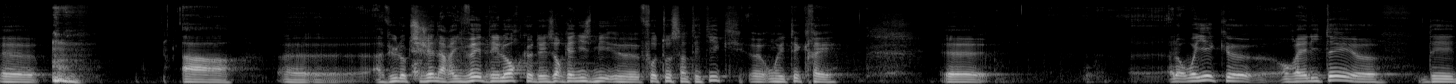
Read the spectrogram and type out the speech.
euh, a, euh, a, vu l'oxygène arriver dès lors que des organismes euh, photosynthétiques ont été créés. alors vous voyez qu'en réalité, des,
